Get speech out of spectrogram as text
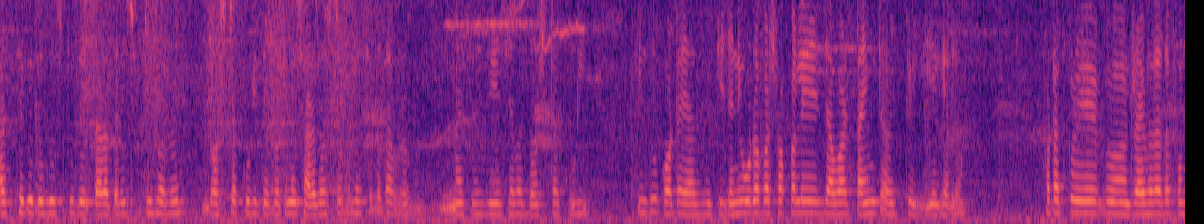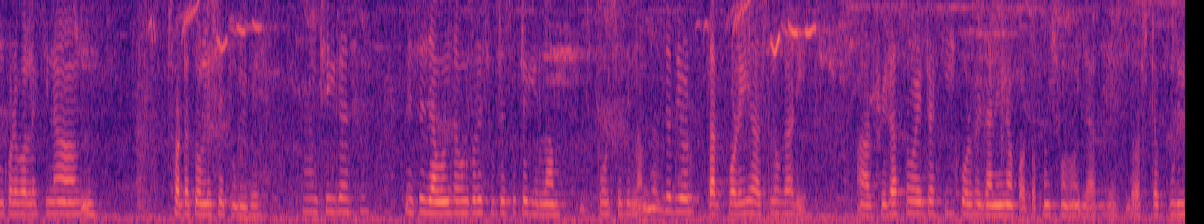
আজ থেকে তো দুষ্টুদের তাড়াতাড়ি ছুটি হবে। দশটা কুড়িতে, প্রথমে সাড়ে দশটা বলেছিল, তারপর মেসেজ দিয়েছে আবার দশটা কুড়ি। কিন্তু কটায় আসবে কি জানি? ওরা আবার সকালে যাওয়ার টাইমটা একটু এগিয়ে গেল। হঠাৎ করে ড্রাইভার দাদা ফোন করে বলে, কি না ছটা চল্লিশে তুলবে? ঠিক আছে। এসে যেমন তেমন করে ছুটে ছুটে গেলাম, পৌঁছে দিলাম। যদি ওর তারপরেই আসলো গাড়ি। আর ফেরার সময়টা কী করবে জানি না, কতক্ষণ সময় লাগবে? দশটা কুড়ি।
